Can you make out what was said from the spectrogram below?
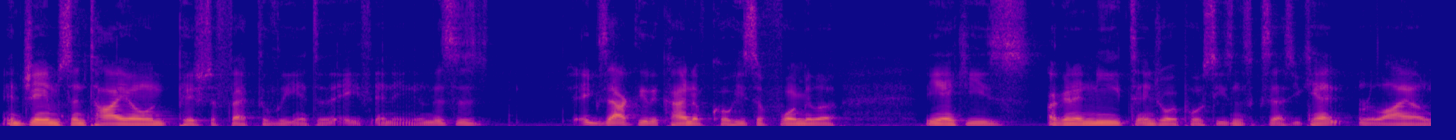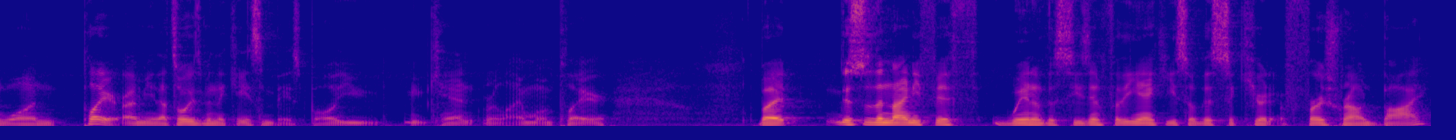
and Jameson Taillon pitched effectively into the eighth inning. And this is exactly the kind of cohesive formula the Yankees are going to need to enjoy postseason success. You can't rely on one player. I mean, that's always been the case in baseball. You you can't rely on one player. But this was the 95th win of the season for the Yankees, so this secured a first round bye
